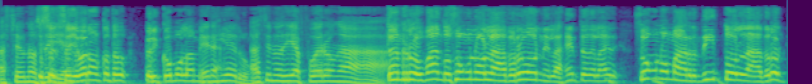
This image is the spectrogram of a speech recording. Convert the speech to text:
hace unos días... Se llevaron el contador, pero ¿y cómo la midieron? hace unos días fueron a... Están robando, son unos ladrones la gente de la... Son unos malditos ladrones.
